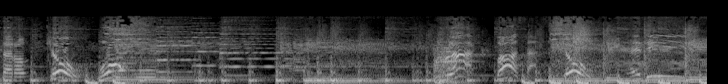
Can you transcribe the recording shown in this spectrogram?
太の今日をブラック VS 今日レディー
